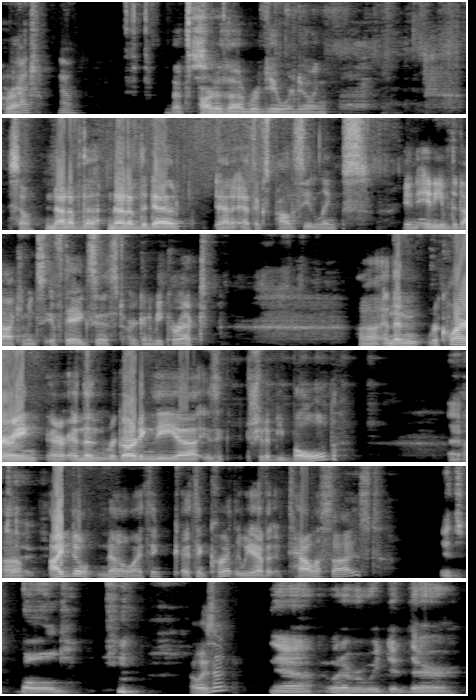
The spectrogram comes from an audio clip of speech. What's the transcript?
Correct. No. That's part of the review we're doing. So none of the none of the data data ethics policy links in any of the documents, if they exist, are going to be correct. Uh, and then requiring, or, and then regarding the, uh, is it should it be bold? I Uh, I don't know. I think I think currently we have it italicized. It's bold. Oh, is it? Yeah, whatever we did there,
